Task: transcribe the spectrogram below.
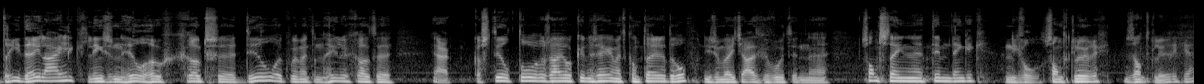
drie delen eigenlijk. Links een heel hoog groot deel, ook weer met een hele grote ja, kasteeltoren zou je wel kunnen zeggen, met kantelen erop. Die is een beetje uitgevoerd in zandsteen, eh, Tim, denk ik. In ieder geval zandkleurig. Zandkleurig, ja.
